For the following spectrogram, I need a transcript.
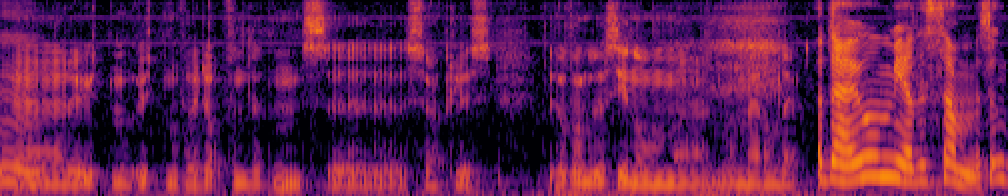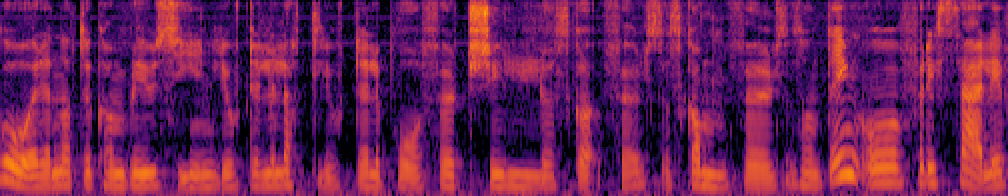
Mm. uh, uten, utenfor offentlighetens uh, søkelys. Da kan du si noe, eh, noe mer om det? Ja, det er jo mye av det samme som går igjen, at du kan bli usynliggjort eller latterliggjort eller påført skyld og følelse og skamfølelse og sånne ting. Og for særlig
